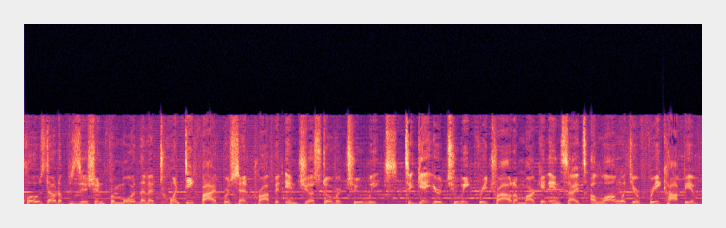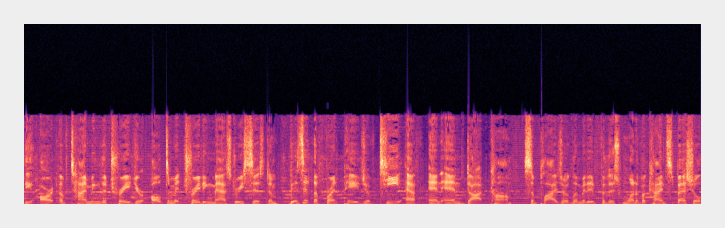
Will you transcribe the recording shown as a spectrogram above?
closed out a position for more than a 25% profit in just over two weeks. To get your two-week free trial to Market Insights along with your free copy of The Art of Timing the Trade, Your Ultimate Trading Mastery System, visit the front page of TFNN.com. Supplies are limited for this one-of-a-kind special,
